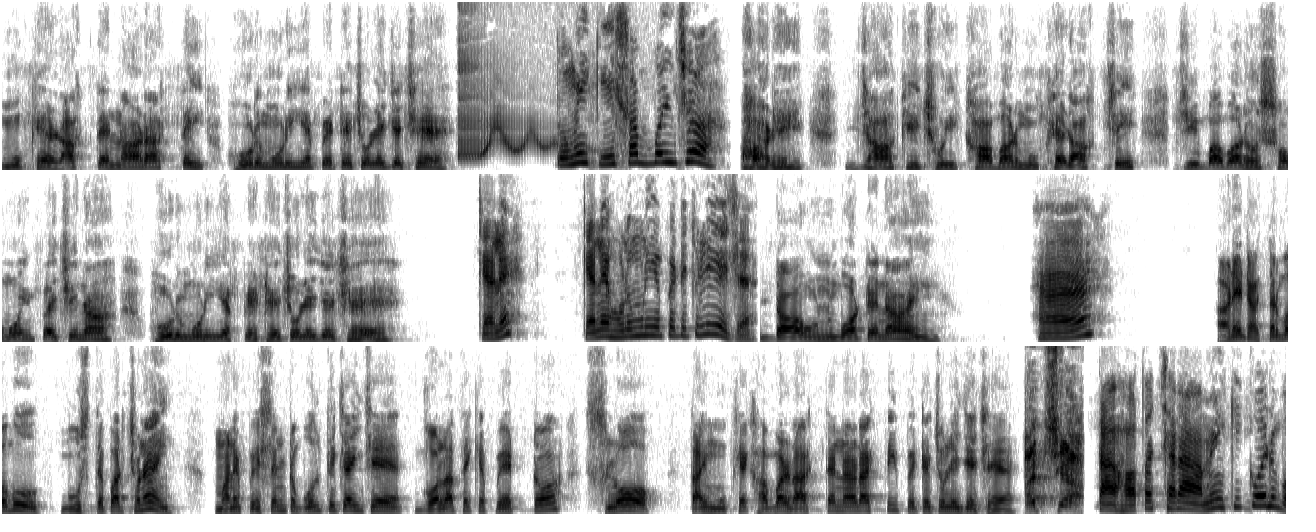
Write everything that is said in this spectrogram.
মুখে রাখতে না রাখতেই হুড়মুড়িয়ে পেটে চলে গেছে। তুমি কি সব বলছো? আরে যা কিছুই খাবার মুখে রাখছি চিবাবারও সময় পেছি না হুড়মুড়িয়ে পেটে চলে গেছে। কেন? কেন হুড়মুড়িয়ে পেটে চলে গেছে? ডাউন বটে নাই। হ্যাঁ? আরে ডাক্তারবাবু বুঝতে পারছ নাই? মানে পেশেন্ট বলতে চাইছে গলা থেকে পেটটা স্লোপ তাই মুখে খাবার রাখতে না রাখতেই পেটে চলে গেছে। আচ্ছা। তা হত ছাড়া আমি কি করব?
